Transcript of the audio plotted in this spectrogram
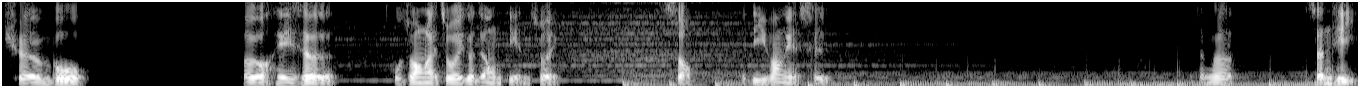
全部都有黑色的涂装来做一个这种点缀，手的地方也是整个。身体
